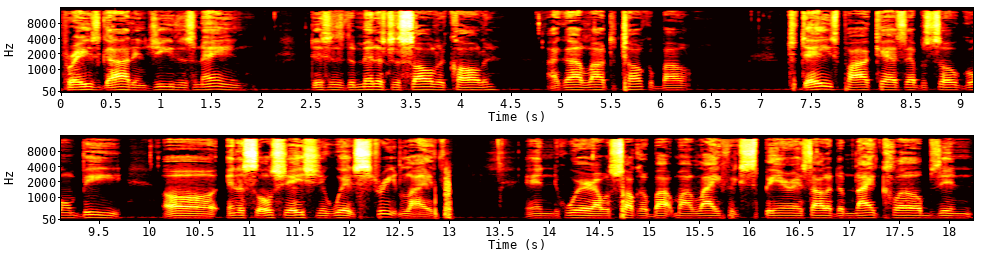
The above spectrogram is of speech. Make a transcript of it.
Praise God in Jesus' name. This is the Minister Salter calling. I got a lot to talk about. Today's podcast episode gonna be uh, in association with Street Life, and where I was talking about my life experience out of the nightclubs and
